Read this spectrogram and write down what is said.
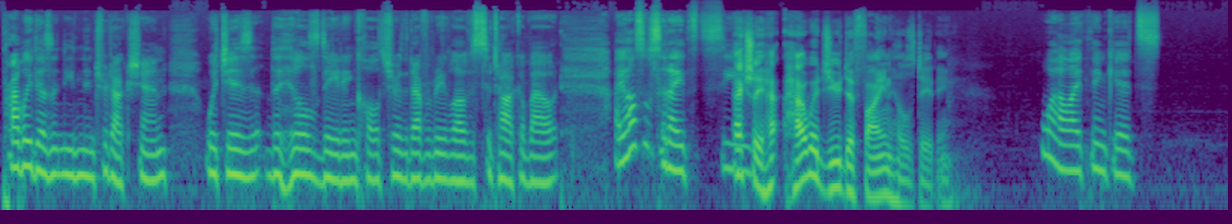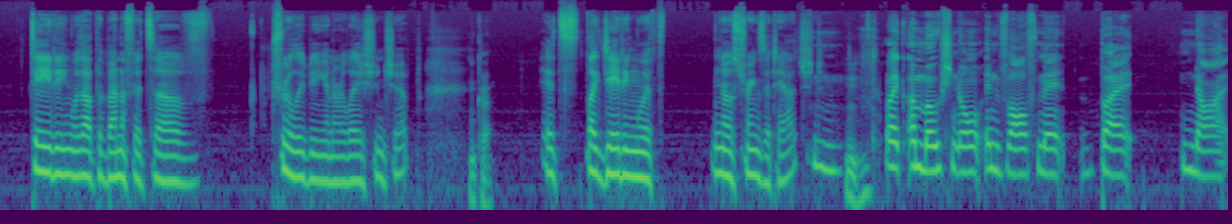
probably doesn't need an introduction which is the hills dating culture that everybody loves to talk about. I also said i see actually how, how would you define hills dating? Well i think it's dating without the benefits of truly being in a relationship. Okay. It's like dating with no strings attached. Mm-hmm. Mm-hmm. Like emotional involvement, but not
